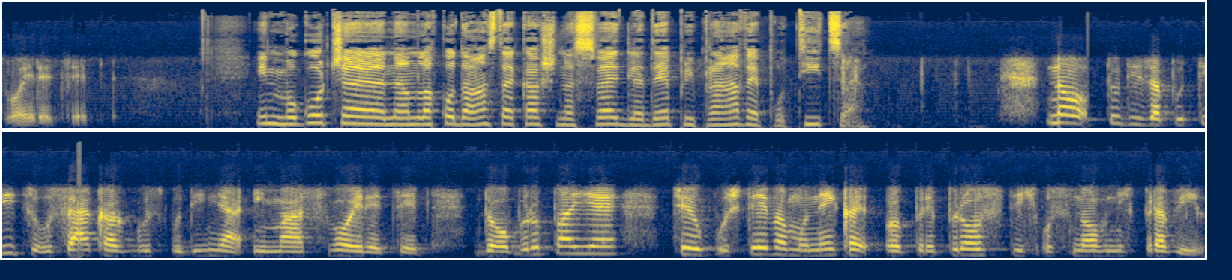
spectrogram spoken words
svoj recept. In mogoče nam lahko daste kakšen svet glede priprave potice? No, tudi za potico vsaka gospodinja ima svoj recept. Dobro pa je, če upoštevamo nekaj eh, preprostih osnovnih pravil.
